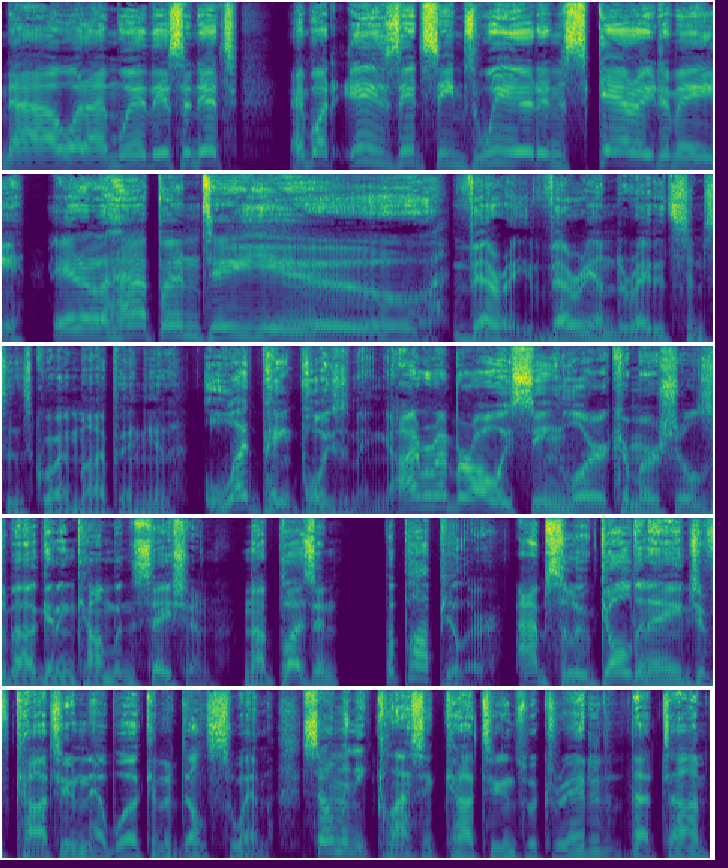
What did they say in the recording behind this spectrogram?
Now, what I'm with, isn't it? And what is it seems weird and scary to me. It'll happen to you. Very, very underrated Simpsons quote, in my opinion. Lead paint poisoning. I remember always seeing lawyer commercials about getting compensation. Not pleasant, but popular. Absolute golden age of Cartoon Network and Adult Swim. So many classic cartoons were created at that time.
